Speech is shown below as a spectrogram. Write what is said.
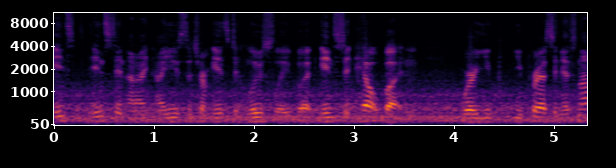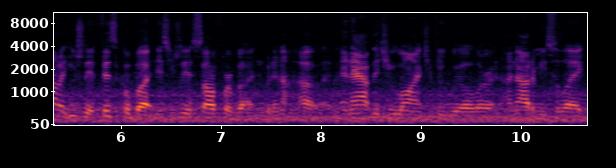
inst- instant, I, I, use the term instant loosely, but instant help button, where you, you press it. It's not usually a physical button, it's usually a software button, but an, uh, an app that you launch, if you will, or an item you select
